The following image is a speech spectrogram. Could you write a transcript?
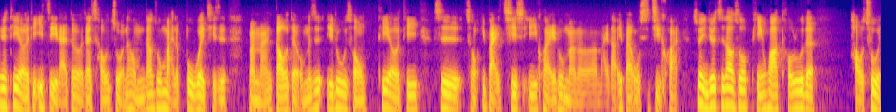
因为 TLT 一直以来都有在操作。那我们当初买的部位其实蛮蛮高的，我们是一路从 TLT 是从一百七十一块一路买买买买到一百五十几块，所以你就知道说平滑投入的好处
